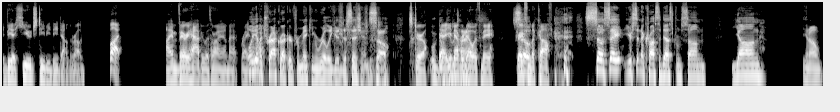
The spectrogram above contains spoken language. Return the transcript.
It'd be a huge TBD down the road, but I am very happy with where I am at right well, now. you have a track record for making really good decisions. So, it's true. We'll yeah, you never time. know with me. Straight So- from the cuff. so say you're sitting across the desk from some young, you know,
